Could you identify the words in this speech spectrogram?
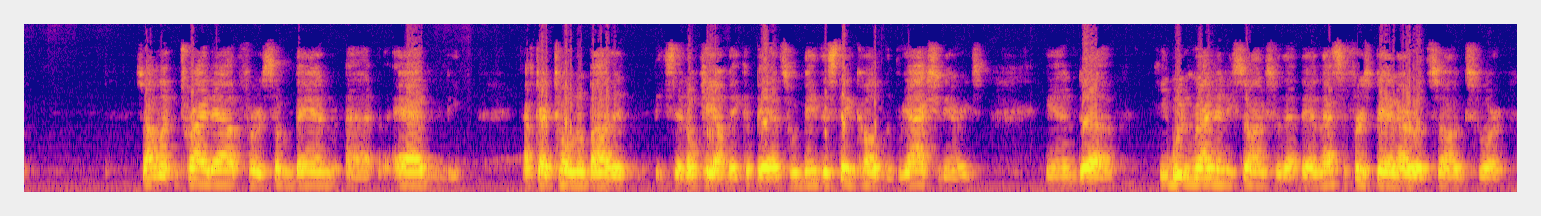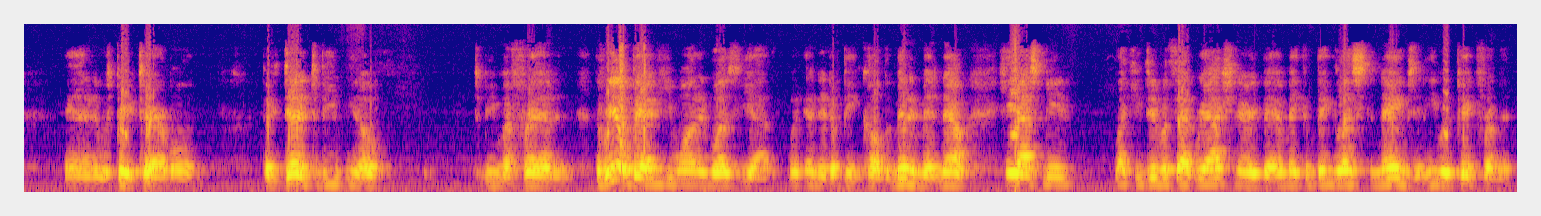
So I went and tried out for some band uh, ad, and he, after I told him about it, he said, "Okay, I'll make a band." So we made this thing called the Reactionaries, and uh, he wouldn't write any songs for that band. That's the first band I wrote songs for and it was pretty terrible. But he did it to be, you know, to be my friend. And the real band he wanted was, yeah, what ended up being called the Minutemen. Now, he asked me, like he did with that reactionary band, make a big list of names, and he would pick from it.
